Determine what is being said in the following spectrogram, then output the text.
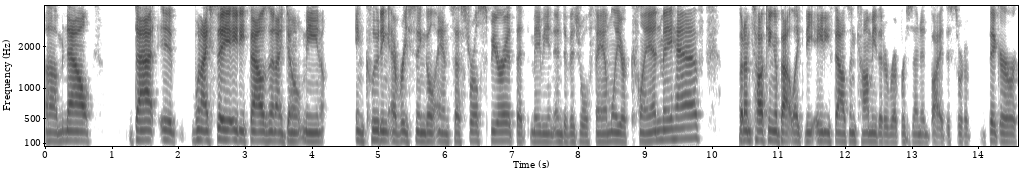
Um, now, that it, when I say 80,000, I don't mean including every single ancestral spirit that maybe an individual family or clan may have. But I'm talking about like the 80,000 kami that are represented by this sort of bigger,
